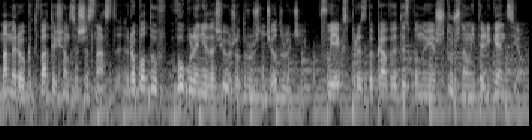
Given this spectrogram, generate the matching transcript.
Mamy rok 2016. Robotów w ogóle nie da się już odróżnić od ludzi. Twój ekspres do kawy dysponuje sztuczną inteligencją.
